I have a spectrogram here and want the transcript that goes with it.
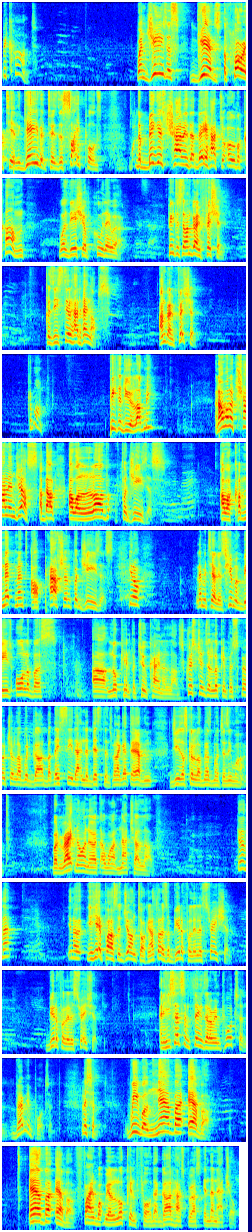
We can't. When Jesus gives authority and gave it to his disciples, the biggest challenge that they had to overcome was the issue of who they were. Peter said, I'm going fishing. Because he still had hang ups. I'm going fishing. Come on. Peter, do you love me? And I want to challenge us about our love for Jesus, our commitment, our passion for Jesus. You know, let me tell you, as human beings, all of us are looking for two kind of loves. Christians are looking for spiritual love with God, but they see that in the distance. When I get to heaven, Jesus could love me as much as he wants. But right now on earth, I want natural love. You know that? You know, you hear Pastor John talking. I thought it was a beautiful illustration. Beautiful illustration. And he said some things that are important, very important. Listen, we will never, ever ever, ever find what we are looking for that God has for us in the natural.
